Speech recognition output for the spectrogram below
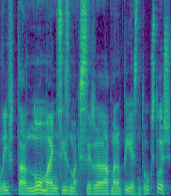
lifta nomaiņas izmaksas ir eh, apmēram 50,000.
